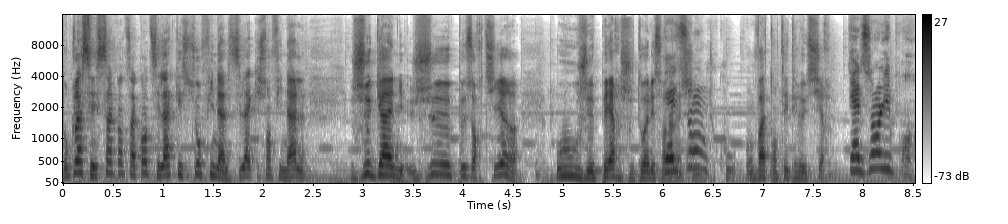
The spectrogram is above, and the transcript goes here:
Donc là, c'est 50-50, c'est la question finale. C'est la question finale. Je gagne, je peux sortir. Ou je perds, je dois aller sur la Quels machine. sont Du coup, on va tenter de réussir. Quels sont les pro-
